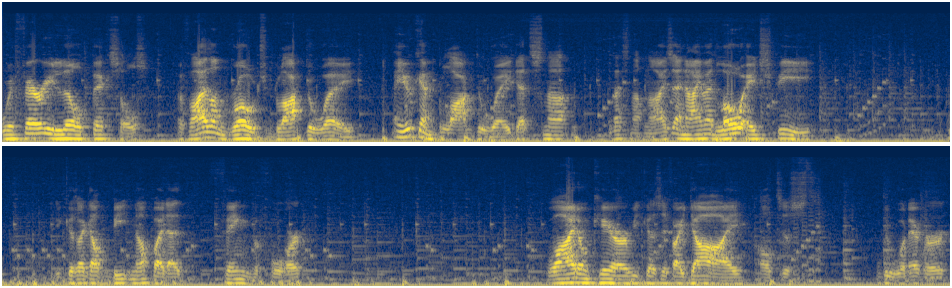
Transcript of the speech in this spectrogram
With very little pixels. A violent roach blocked the way. And you can block the way, that's not that's not nice. And I'm at low HP. Because I got beaten up by that thing before. Well, I don't care, because if I die, I'll just do whatever.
